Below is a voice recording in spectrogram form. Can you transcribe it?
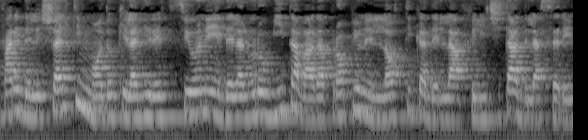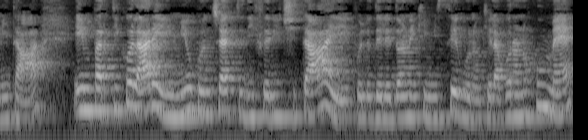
fare delle scelte in modo che la direzione della loro vita vada proprio nell'ottica della felicità, della serenità e in particolare il mio concetto di felicità e quello delle donne che mi seguono, che lavorano con me,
